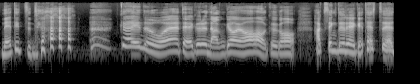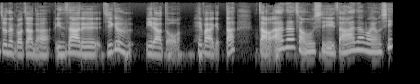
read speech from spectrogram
내디즈하하하 K 는왜댓글을남겨요그거학생들에게테스트해주는거잖아인사를지금이라도해봐야겠다早安啊，宠物系；早安啊，毛勇系；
